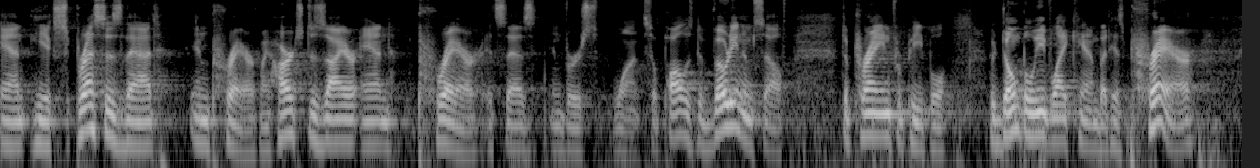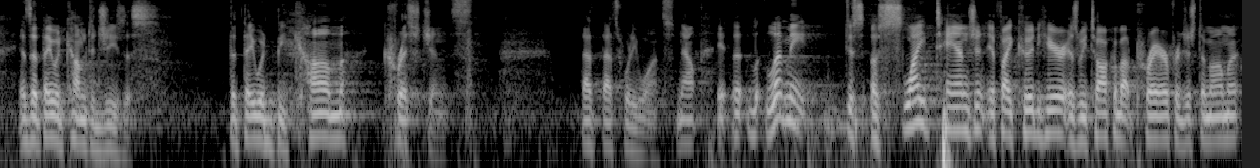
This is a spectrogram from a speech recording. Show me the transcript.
and he expresses that in prayer. My heart's desire and prayer, it says in verse 1. So Paul is devoting himself to praying for people who don't believe like him, but his prayer is that they would come to Jesus, that they would become Christians. That, that's what he wants. Now, it, uh, let me just a slight tangent, if I could, here as we talk about prayer for just a moment.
